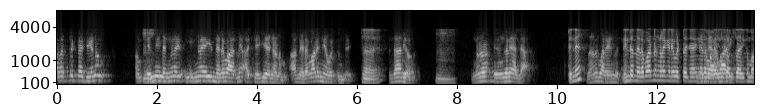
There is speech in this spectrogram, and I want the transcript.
അവസ്ഥക്ക് ചെയ്യണം എന്ന് നിങ്ങളെ നിങ്ങളെ ഈ നിലപാടിന് അത് ചെയ്യാനാണ് ആ നിലപാട് ഞാൻ വെട്ടുന്നത് എന്താണല്ലോ എന്താ അറിയോ? നിങ്ങൾ നിങ്ങളെ അല്ല. പിന്നെ? പറയുന്നത്. നിന്റെ നിലപാട് നിങ്ങൾ എങ്ങനെ വിട്ട? ഞാൻ ഇങ്ങനെ സംസാരിക്കുമ്പോ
